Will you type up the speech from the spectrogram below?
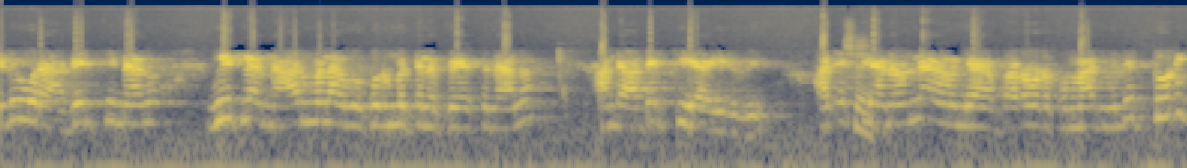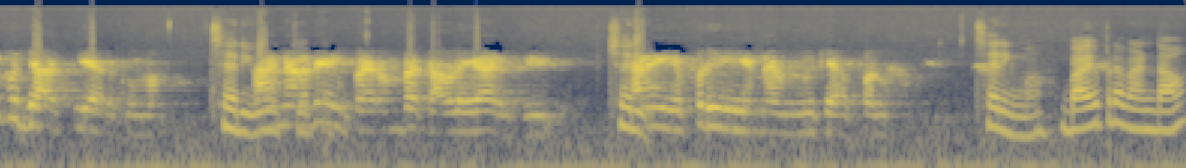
எது ஒரு அதிர்ச்சினாலும் வீட்டுல நார்மலா குடும்பத்துல பேசினாலும் அந்த அதிர்ச்சி ஆயிருது. அதிர்ச்சி ஆனோடனே அவங்க பரவடப்பு மாதிரி வந்து துடிப்பு ஜாஸ்தியா இருக்குமா. அதனாலதான் இப்ப ரொம்ப கவலையா இருக்கு. சரி. எப்படி என்ன கேட்பேன் சரிங்கம்மா. பயப்பட வேண்டாம்.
